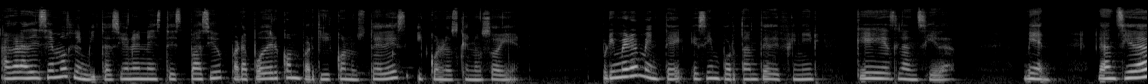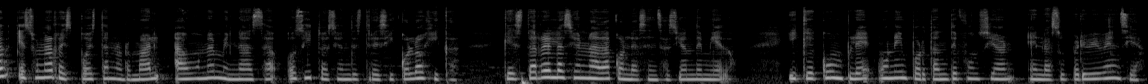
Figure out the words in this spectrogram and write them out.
Agradecemos la invitación en este espacio para poder compartir con ustedes y con los que nos oyen. Primeramente, es importante definir qué es la ansiedad. Bien, la ansiedad es una respuesta normal a una amenaza o situación de estrés psicológica que está relacionada con la sensación de miedo y que cumple una importante función en la supervivencia.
